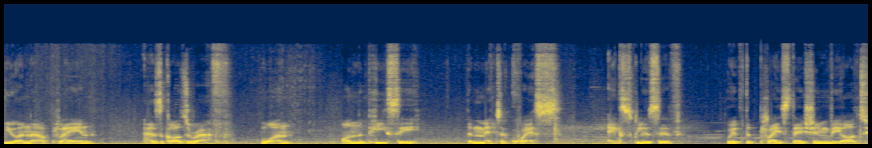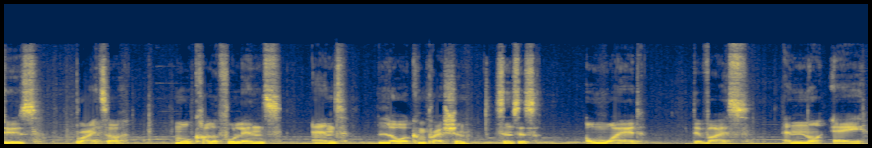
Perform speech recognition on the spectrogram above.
you are now playing Asgard's Wrath 1 on the PC, the Meta Quest exclusive with the PlayStation VR 2's brighter, more colorful lens and lower compression since it's a wired device and not a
